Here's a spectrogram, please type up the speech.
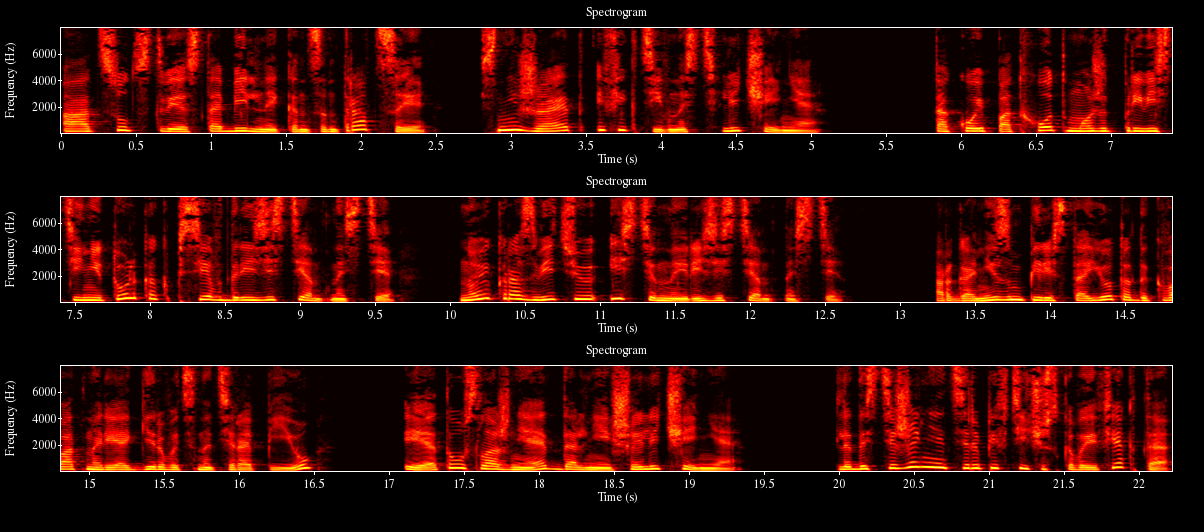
а отсутствие стабильной концентрации снижает эффективность лечения. Такой подход может привести не только к псевдорезистентности, но и к развитию истинной резистентности – Организм перестает адекватно реагировать на терапию, и это усложняет дальнейшее лечение. Для достижения терапевтического эффекта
